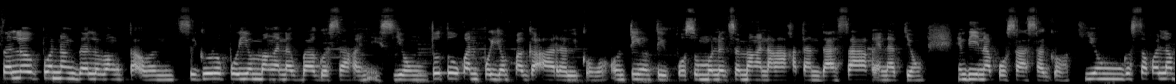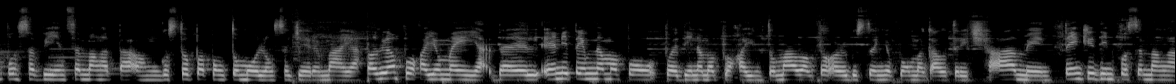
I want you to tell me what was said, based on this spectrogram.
Sa loob po ng dalawang taon, siguro po yung mga nagbago sa akin is yung tutukan po yung pag-aaral ko. Unti-unti po sumunod sa mga nakakatanda sa akin at yung hindi na po sasagot. Yung gusto ko lang pong sabihin sa mga taong gusto pa pong tumulong sa Jeremiah, wag lang po kayong maiya dahil anytime naman po pwede naman po kayong tumawag to or gusto nyo pong mag-outreach sa amin. Thank you din po sa mga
